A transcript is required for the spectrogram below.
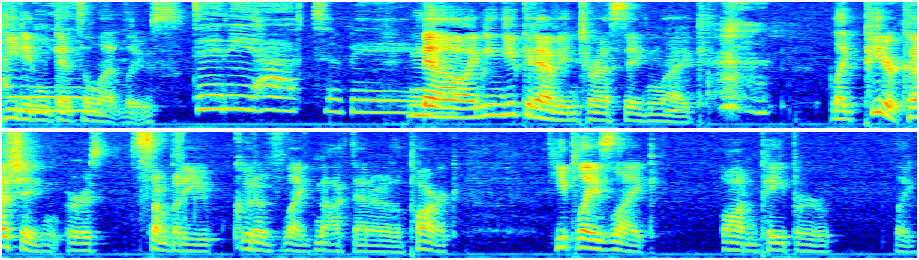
he I didn't get to let loose Did he have to be? no i mean you could have interesting like like peter cushing or somebody who could have like knocked that out of the park he plays like on paper like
